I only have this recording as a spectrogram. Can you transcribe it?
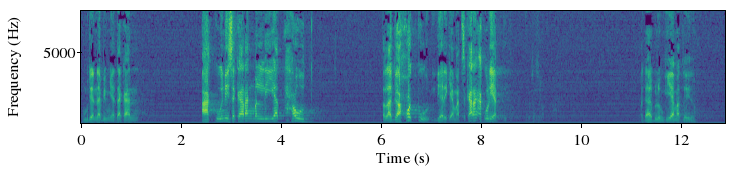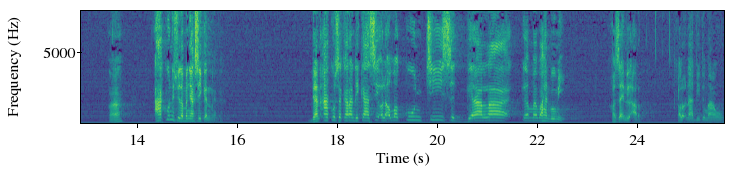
Kemudian Nabi menyatakan aku ini sekarang melihat haud telaga haudku di hari kiamat. Sekarang aku lihat. Padahal belum kiamat loh itu. Hah? Aku ini sudah menyaksikan. Dan aku sekarang dikasih oleh Allah kunci segala kemewahan bumi. Khazainil ard. Kalau Nabi itu mau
